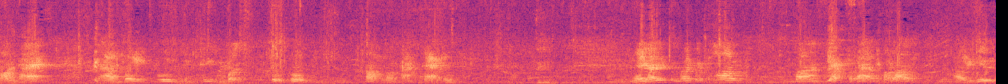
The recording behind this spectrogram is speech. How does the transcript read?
ផងដែរដើម្បីធ្វើពិធីបុណ្យជុំក្នុងឱកាសតែនោះឥឡូវសមិទ្ធផលបានចាប់ផ្ដើមផ្ដល់ឲ្យយើង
